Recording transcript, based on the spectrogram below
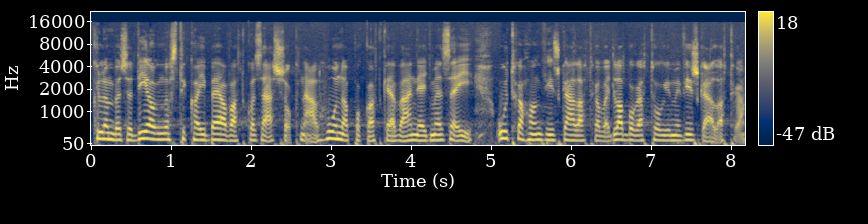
különböző diagnosztikai beavatkozásoknál hónapokat kell várni egy mezei ultrahangvizsgálatra vagy laboratóriumi vizsgálatra.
